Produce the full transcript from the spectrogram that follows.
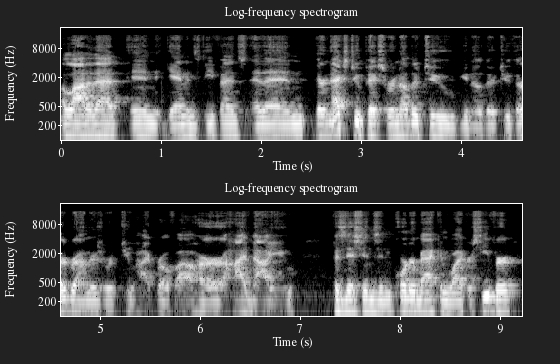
a lot of that in Gannon's defense. And then their next two picks were another two, you know, their two third rounders were two high profile, her high value positions in quarterback and wide receiver.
